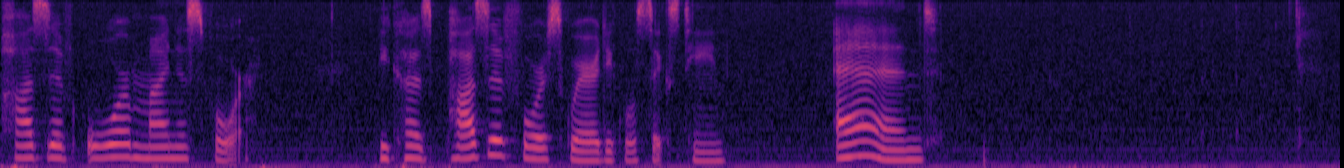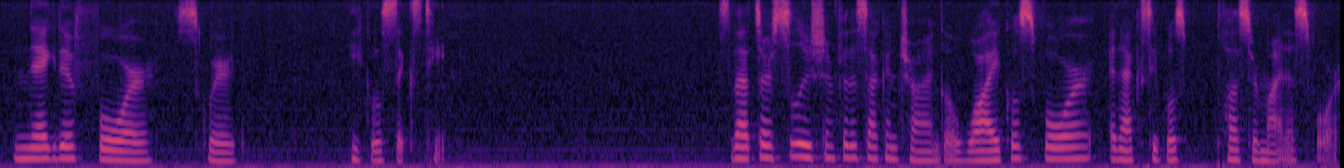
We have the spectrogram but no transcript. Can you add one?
positive or minus 4 because positive 4 squared equals 16 and negative 4 squared equals 16. So that's our solution for the second triangle, y equals 4 and x equals plus or minus 4.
